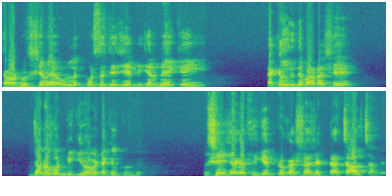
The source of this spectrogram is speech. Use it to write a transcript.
কারণ হিসেবে উল্লেখ করছে যে যে নিজের মেয়েকেই ট্যাকেল দিতে পারে না, সে জনগণকে কীভাবে ট্যাকেল করবে। সেই জায়গা থেকে প্রকাশ রাজ একটা চাল চালে।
